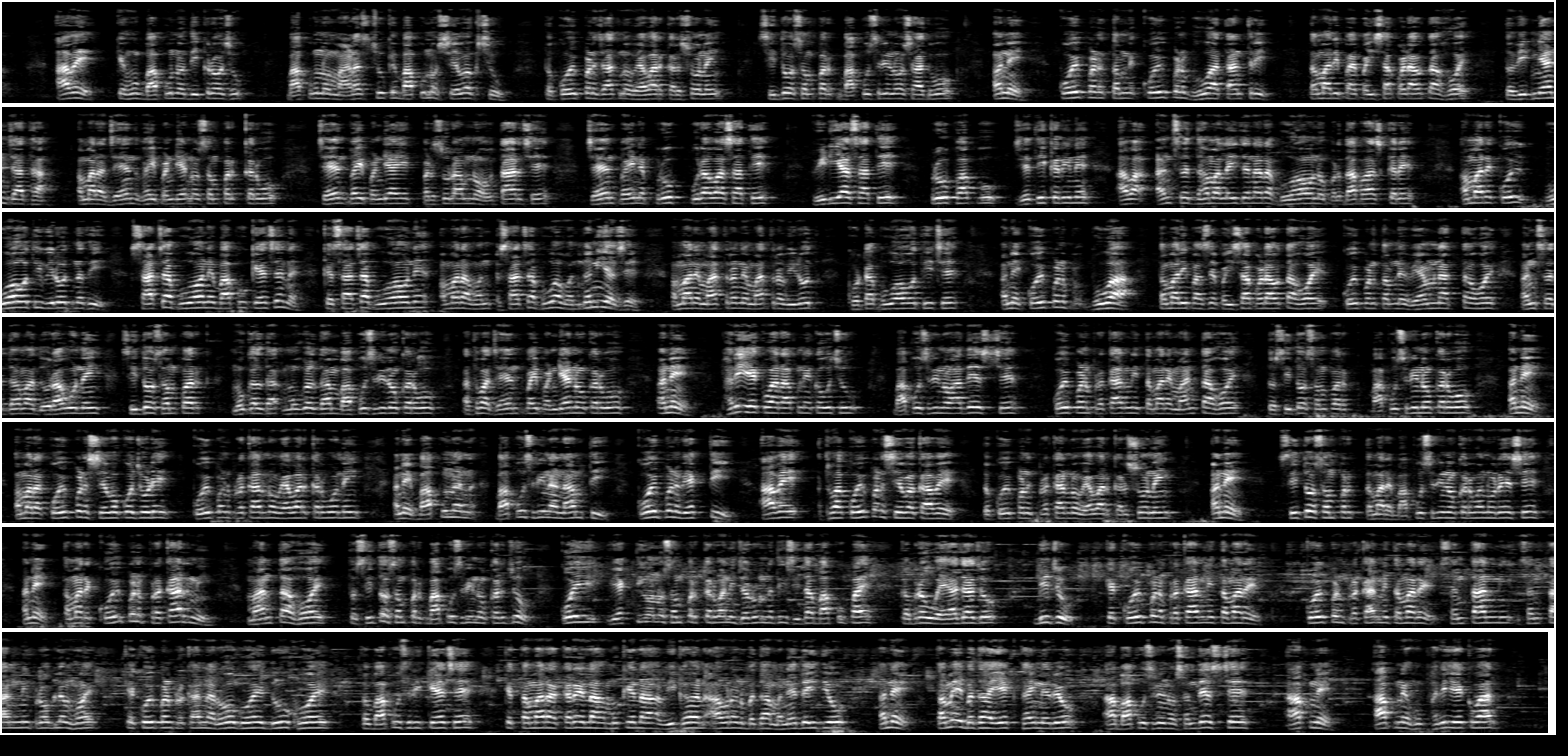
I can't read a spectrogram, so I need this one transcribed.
આવે કે હું બાપુનો દીકરો છું, બાપુનો માણસ છું કે બાપુનો સેવક છું, તો કોઈ પણ જાતનો વ્યવહાર કરશો નહીં. સીધો સંપર્ક બાપુશ્રીનો સાધવો અને કોઈ પણ તમને કોઈ પણ ભૂવા તાંત્રિક તમારી પાસે પૈસા પડાવતા હોય, તો વિજ્ઞાન જાથા, અમારા જયંતભાઈ પંડ્યાનો સંપર્ક કરવો. જયંતભાઈ પંડ્યા એક પરશુરામનો અવતાર છે. જયંતભાઈને પ્રૂફ પુરાવા સાથે, વિડિયા સાથે પ્રૂફ આપવું, જેથી કરીને આવા અંધશ્રદ્ધામાં લઈ જનારા ભુવાઓનો પર્દાફાશ કરે. અમારે કોઈ ભુવાઓથી વિરોધ નથી. સાચા ભુવાઓને બાપુ કહે છે ને કે સાચા ભુવાઓને અમારા સાચા ભુવા વંદનીય છે. અમારે માત્ર ને માત્ર વિરોધ ખોટા ભુવાઓથી છે. અને કોઈ પણ ભુવા તમારી પાસે પૈસા પડાવતા હોય, કોઈ પણ તમને વેમ નાખતા હોય, અંધશ્રદ્ધામાં દોરાવવું નહીં, સીધો સંપર્ક મુગલધા મુગલધામ બાપુશ્રીનો કરવો અથવા જયંતભાઈ પંડ્યાનો કરવો. અને ફરી એકવાર આપને કહું છું, બાપુશ્રીનો આદેશ છે, કોઈ પણ પ્રકારની તમારે માનતા હોય, તો સીધો સંપર્ક બાપુશ્રીનો કરવો. અને અમારા કોઈ પણ સેવકો જોડે કોઈ પણ પ્રકારનો વ્યવહાર કરવો નહીં. અને બાપુના, બાપુશ્રીના નામથી કોઈ પણ વ્યક્તિ આવે અથવા કોઈ પણ સેવક આવે તો કોઈ પણ પ્રકારનો વ્યવહાર કરશો નહીં અને સીધો સંપર્ક તમારે બાપુશ્રીનો કરવાનો રહેશે અને તમારે કોઈ પણ પ્રકારની માનતા હોય તો સીધો સંપર્ક બાપુશ્રીનો કરજો. કોઈ વ્યક્તિઓનો સંપર્ક કરવાની જરૂર નથી. સીધા બાપુ પાય કબરવ વયા જાજો. બીજું કે કોઈ પણ પ્રકારની તમારે, કોઈ પણ પ્રકારની તમારે સંતાનની સંતાનની પ્રોબ્લેમ હોય કે કોઈ પણ પ્રકારના રોગ હોય, દુઃખ હોય તો બાપુશ્રી કહે છે કે તમારા કરેલા, મૂકેલા વિઘન, આવરણ બધા મને દઈ દો અને તમે બધા એક થઈને રહ્યો. આ બાપુશ્રીનો સંદેશ છે. આપને આપને હું ફરી એકવાર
